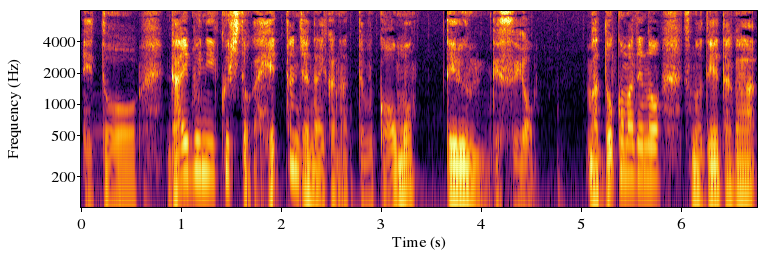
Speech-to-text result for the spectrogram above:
えっと、ライブに行く人が減ったんじゃないかなって僕は思ってるんですよ。まあ、どこまでのそのデータが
